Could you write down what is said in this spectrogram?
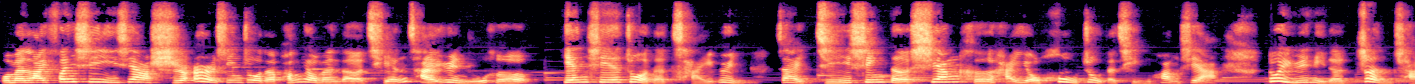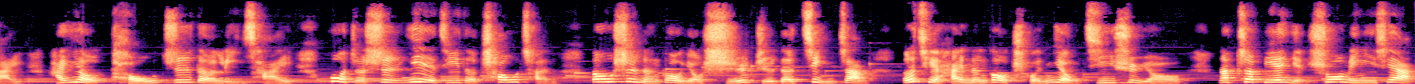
我们来分析一下十二星座的朋友们的钱财运如何。天蝎座的财运。在吉星的相合还有互助的情况下，对于你的正财，还有投资的理财，或者是业绩的抽成，都是能够有实质的进账，而且还能够存有积蓄哦。那这边也说明一下，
